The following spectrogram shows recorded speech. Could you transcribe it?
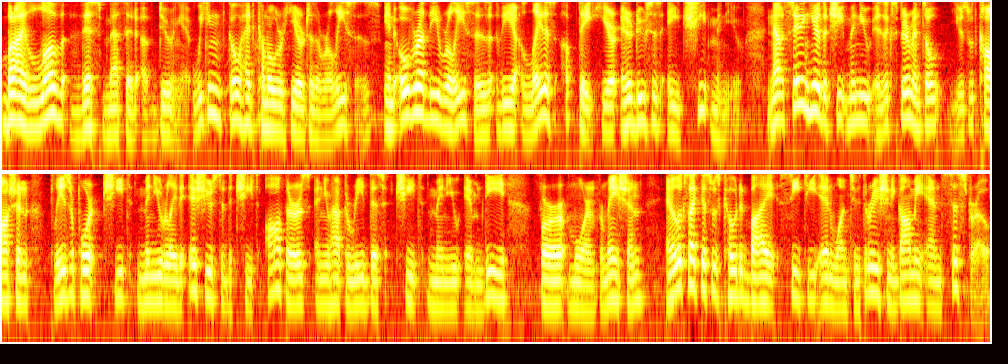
but I love this method of doing it. We can go ahead come over here to the releases, and over at the releases, the latest update here introduces a cheat menu. Now, it's stating here the cheat menu is experimental, use with caution, please report cheat menu related issues to the cheat authors, and you have to read this cheat menu MD for more information. And it looks like this was coded by CTN123, Shinigami, and Sistro.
